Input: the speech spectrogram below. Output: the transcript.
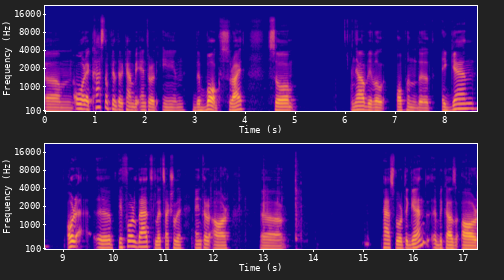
um, or a custom filter can be entered in the box right so now we will open that again or uh, before that let's actually enter our uh, password again uh, because our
